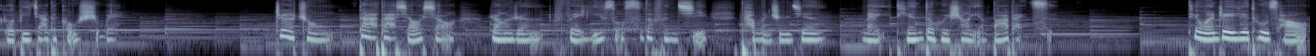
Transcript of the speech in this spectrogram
隔壁家的狗屎味。”这种大大小小让人匪夷所思的分歧，他们之间每天都会上演八百次。听完这些吐槽，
